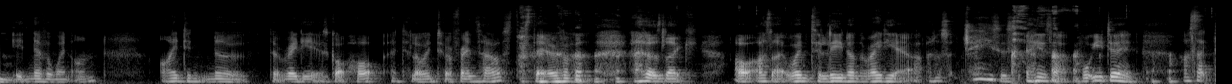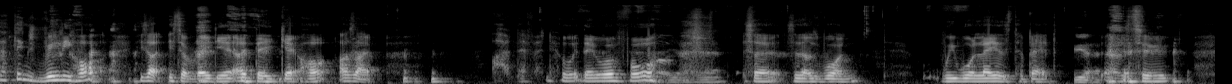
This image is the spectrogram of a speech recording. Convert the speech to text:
Mm. it never went on i didn't know that radiators got hot until i went to a friend's house to stay over and i was like I I was like went to lean on the radiator and I was like Jesus and he was like what are you doing I was like that thing's really hot he's like it's a radiator they get hot I was like I never knew what they were for. Yeah, yeah, So, so that was one. We wore layers to bed. yeah. That was two.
